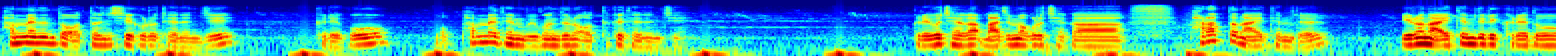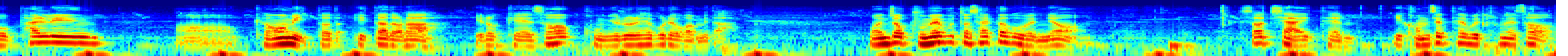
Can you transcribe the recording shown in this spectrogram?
판매는 또 어떤 식으로 되는지, 그리고 뭐 판매된 물건들은 어떻게 되는지, 그리고 제가 마지막으로 제가 팔았던 아이템들 이런 아이템들이 그래도 팔린 어, 경험이 있더, 있다더라 이렇게 해서 공유를 해보려고 합니다. 먼저 구매부터 살펴보면요. 서치 아이템 이 검색 탭을 통해서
